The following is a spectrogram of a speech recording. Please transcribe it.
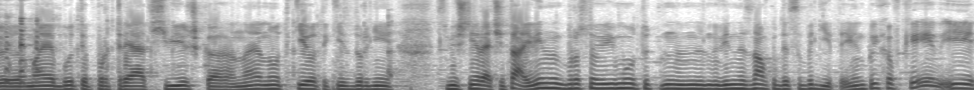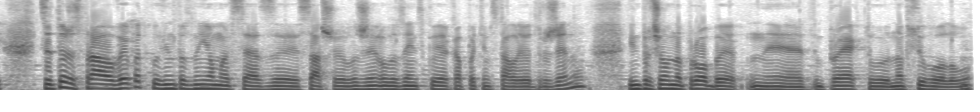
е, має бути портрет, свічка. Ну такі от якісь дурні смішні речі. Так, і він просто йому тут він не знав, куди себе діти. І він поїхав в Київ, і це теж справа випадку. Він познайомився з Сашою Лозинською, яка потім стала його дружиною. Він прийшов на проби е, проекту на всю голову.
